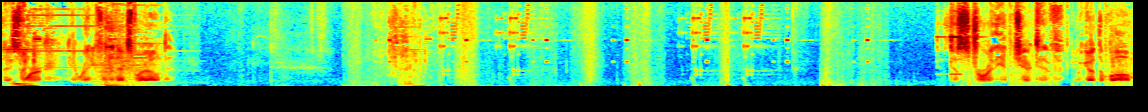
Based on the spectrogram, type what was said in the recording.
Nice work. Get ready for the next round. Destroy the objective. We got the bomb.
